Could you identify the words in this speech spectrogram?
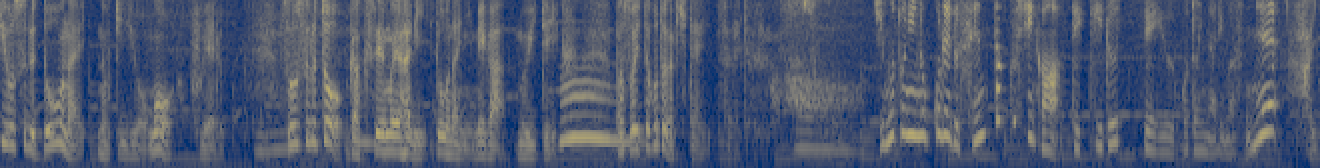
引をする道内の企業も増える。そうすると学生もやはり道内に目が向いていく、まあ、そういったことが期待されております。地元に残れる選択肢ができるっていうことになりますね。はい。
